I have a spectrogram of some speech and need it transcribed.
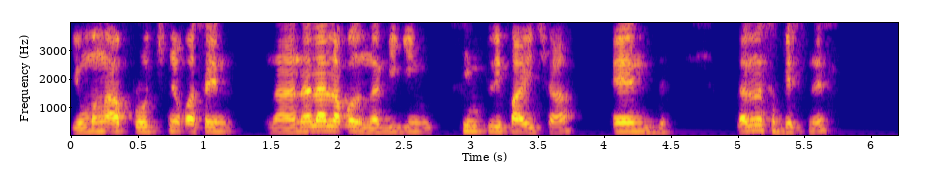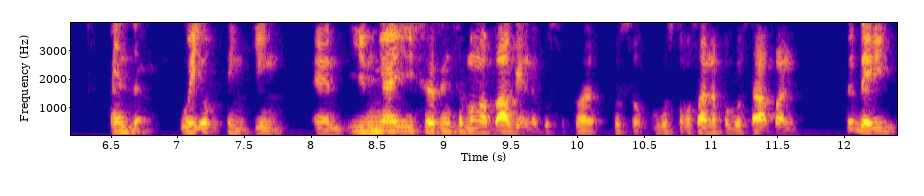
yung mga approach nyo kasi, na nalala ko, nagiging simplified siya. And lalo na sa business and way of thinking. And yun nga yung isa rin sa mga bagay na gusto, gusto, gusto ko sana pag-usapan today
